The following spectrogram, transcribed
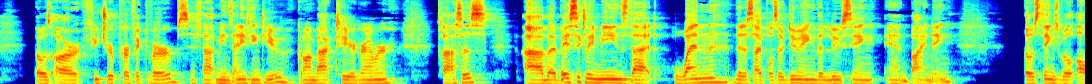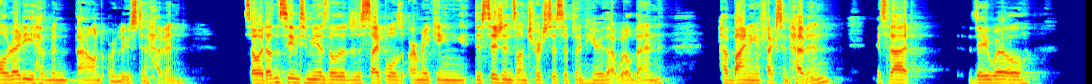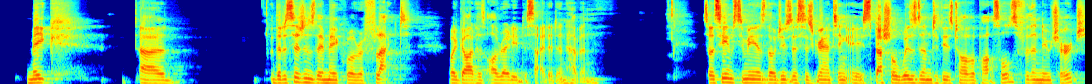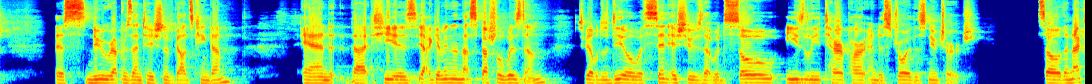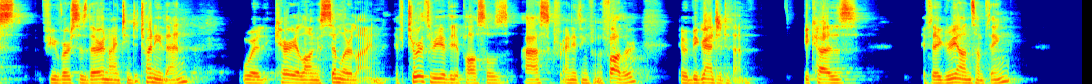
Those are future perfect verbs, if that means anything to you, going back to your grammar classes. Uh, but it basically means that when the disciples are doing the loosing and binding, those things will already have been bound or loosed in heaven. So it doesn't seem to me as though the disciples are making decisions on church discipline here that will then have binding effects in heaven. It's that they will make uh, the decisions they make will reflect what God has already decided in heaven. So it seems to me as though Jesus is granting a special wisdom to these 12 apostles for the new church, this new representation of God's kingdom, and that he is, yeah, giving them that special wisdom to be able to deal with sin issues that would so easily tear apart and destroy this new church. So the next few verses there, 19 to 20, then, would carry along a similar line. If two or three of the apostles ask for anything from the Father, it would be granted to them. Because if they agree on something,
